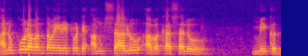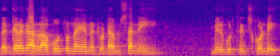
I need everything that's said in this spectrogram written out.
అనుకూలవంతమైనటువంటి అంశాలు అవకాశాలు మీకు దగ్గరగా రాబోతున్నాయి అన్నటువంటి అంశాన్ని మీరు గుర్తుంచుకోండి.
